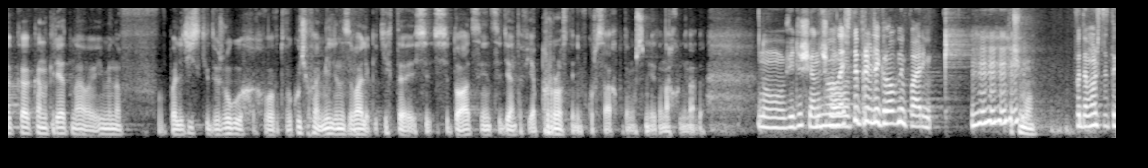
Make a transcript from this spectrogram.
а как конкретно именно в, в политических движухах вот вы кучу фамилий называли, каких-то си- ситуаций, инцидентов. Я просто не в курсах, потому что мне это нахуй не надо. Ну, видишь, я Ну, начала... значит, ты привилегированный парень. Почему? Потому что ты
